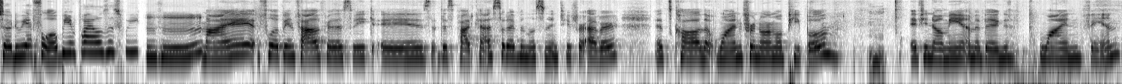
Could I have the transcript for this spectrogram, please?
So, do we have fallopian files this week? Mm-hmm. My fallopian file for this week is this podcast that I've been listening to forever. It's called Wine for Normal People. Mm. If you know me, I'm a big wine fan.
